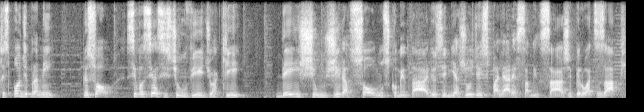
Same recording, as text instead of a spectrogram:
Responde para mim. Pessoal, se você assistiu o vídeo aqui, Deixe um girassol nos comentários e me ajude a espalhar essa mensagem pelo WhatsApp.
